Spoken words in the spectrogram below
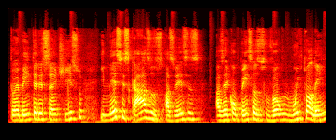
Então é bem interessante isso. E nesses casos, às vezes, as recompensas vão muito além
